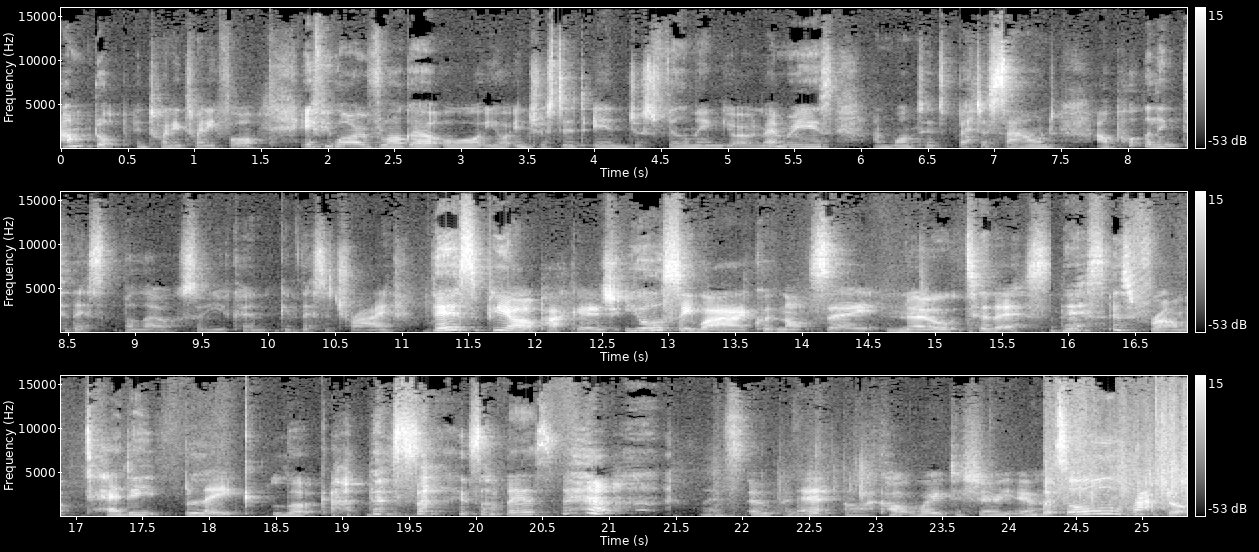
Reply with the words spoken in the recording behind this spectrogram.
amped up in 2024. If you are a vlogger or you're interested in just filming your own memories and wanted better sound, I'll put the link to this below so you can give this a try. This PR package, you'll see why I could not say no to this. This is from Teddy Blake. Look at the size of this. Let's open it. Oh, I can't wait to show you. It's all wrapped up.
